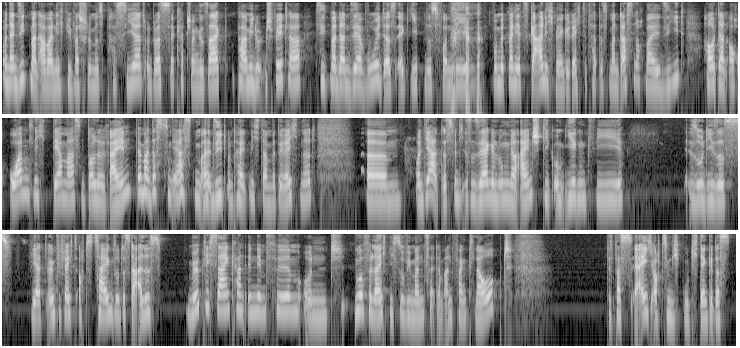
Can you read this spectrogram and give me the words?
und dann sieht man aber nicht, wie was Schlimmes passiert. Und du hast es ja gerade schon gesagt, ein paar Minuten später sieht man dann sehr wohl das Ergebnis von dem, womit man jetzt gar nicht mehr gerechnet hat. Dass man das nochmal sieht, haut dann auch ordentlich dermaßen dolle rein, wenn man das zum ersten Mal sieht und halt nicht damit rechnet. Ähm, und ja, das finde ich ist ein sehr gelungener Einstieg, um irgendwie so dieses, ja, irgendwie vielleicht auch zu zeigen, so dass da alles möglich sein kann in dem Film und nur vielleicht nicht so, wie man es halt am Anfang glaubt. Das passt ja eigentlich auch ziemlich gut. Ich denke, dass,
